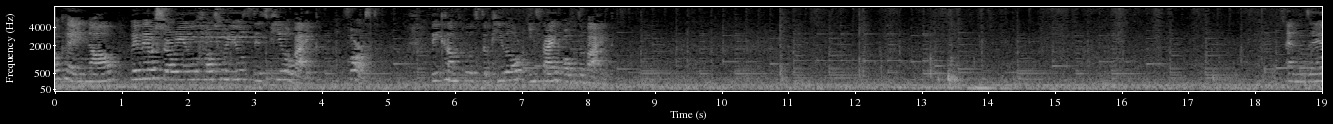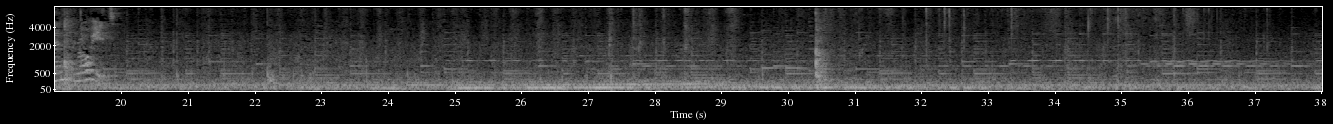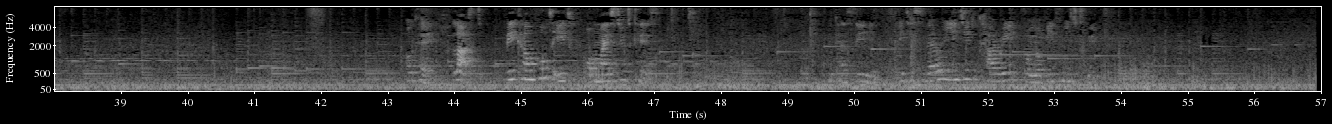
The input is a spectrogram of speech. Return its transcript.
Okay, now we will show you how to use this pillow bag. First, we can put the pillow inside of the bag. And then roll it. Can put it on my suitcase. You can see it is very easy to carry for your business trip.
